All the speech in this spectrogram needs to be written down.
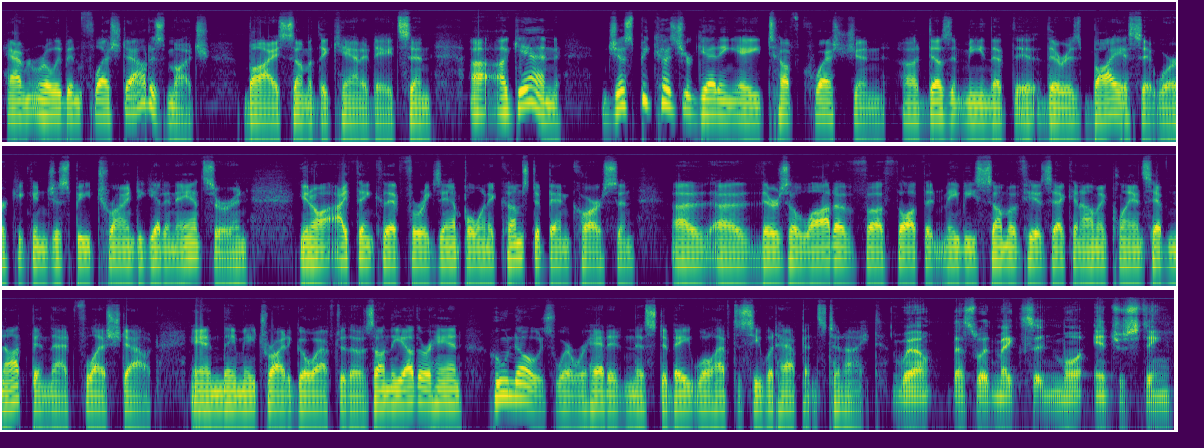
haven't really been fleshed out as much by some of the candidates? And uh, again just because you're getting a tough question uh, doesn't mean that the, there is bias at work. It can just be trying to get an answer. And, you know, I think that, for example, when it comes to Ben Carson, uh, uh, there's a lot of uh, thought that maybe some of his economic plans have not been that fleshed out, and they may try to go after those. On the other hand, who knows where we're headed in this debate? We'll have to see what happens tonight. Well, that's what makes it more interesting.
